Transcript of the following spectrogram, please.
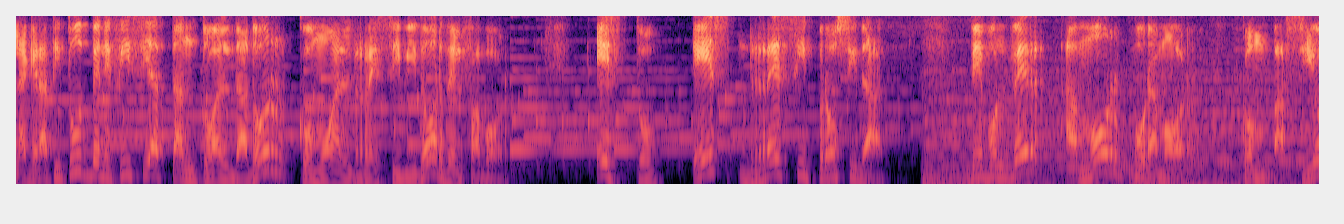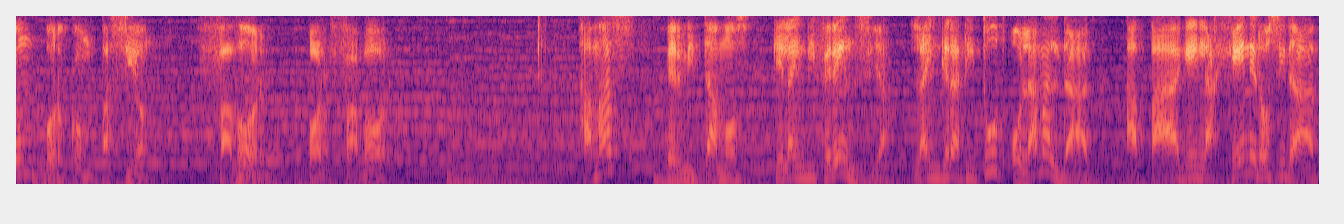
la gratitud beneficia tanto al dador como al recibidor del favor. Esto es reciprocidad. Devolver amor por amor, compasión por compasión, favor por favor. Jamás permitamos que la indiferencia, la ingratitud o la maldad apaguen la generosidad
